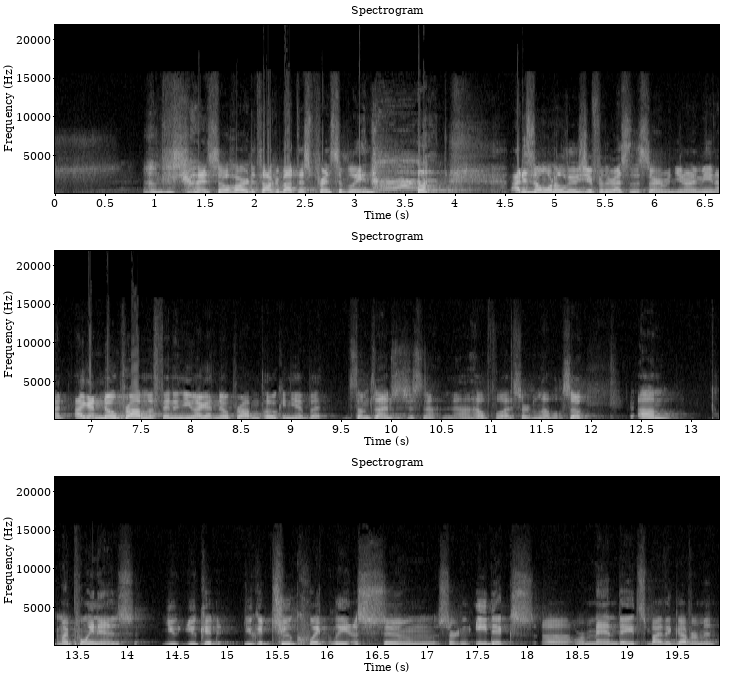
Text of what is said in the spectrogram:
I'm just trying so hard to talk about this principally. I just don't want to lose you for the rest of the sermon. You know what I mean? I, I got no problem offending you. I got no problem poking you, but sometimes it's just not, not helpful at a certain level. So, um, my point is, you, you, could, you could too quickly assume certain edicts uh, or mandates by the government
